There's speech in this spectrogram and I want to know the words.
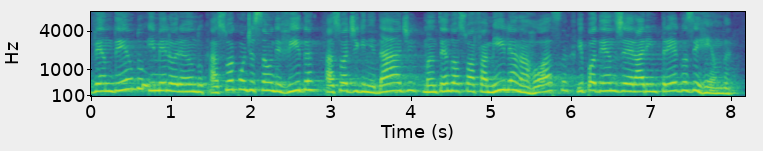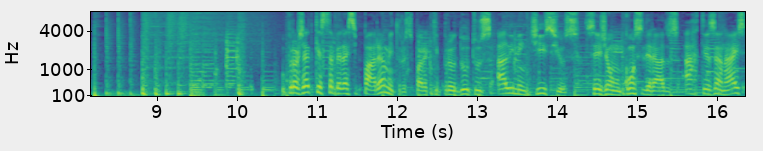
vendendo e melhorando a sua condição de vida, a sua dignidade, mantendo a sua família na roça e podendo gerar empregos e renda. O projeto que estabelece parâmetros para que produtos alimentícios sejam considerados artesanais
